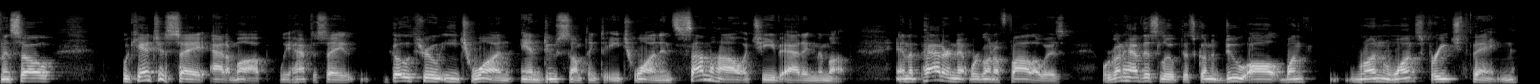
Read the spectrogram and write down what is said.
And so we can't just say add them up. We have to say go through each one and do something to each one and somehow achieve adding them up. And the pattern that we're going to follow is we're going to have this loop that's going to do all one run once for each thing,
